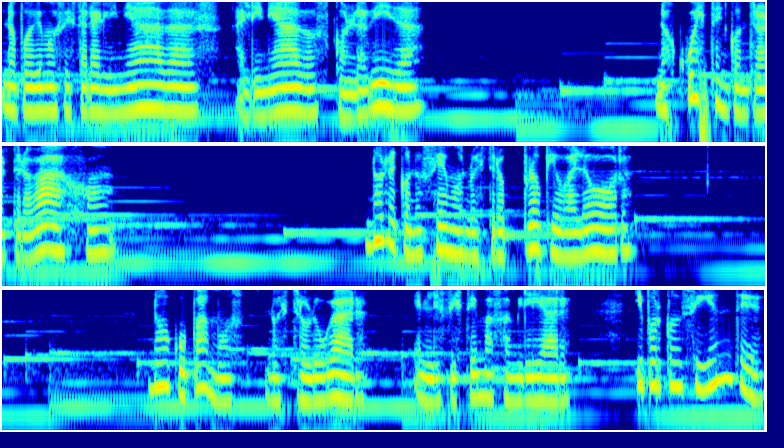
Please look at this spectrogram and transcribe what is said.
No podemos estar alineadas, alineados con la vida. Nos cuesta encontrar trabajo, no reconocemos nuestro propio valor, no ocupamos nuestro lugar en el sistema familiar. Y por consiguiente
